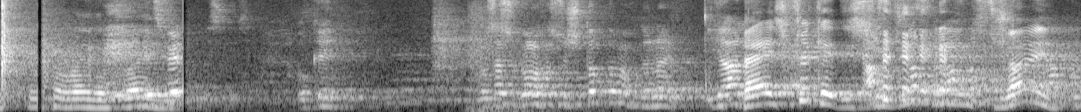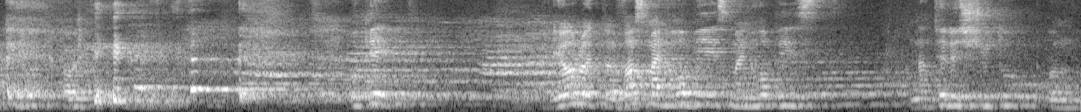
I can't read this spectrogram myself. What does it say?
Ich bin meine Freunde. Okay. Was hast du gemacht? Hast du Stopp gemacht oder nein? Ja, Nein, ich ficke dich. Hast du Stopp gemacht? Nein. Okay. Jo Leute, was mein Hobby ist, mein Hobby ist natürlich YouTube. Und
